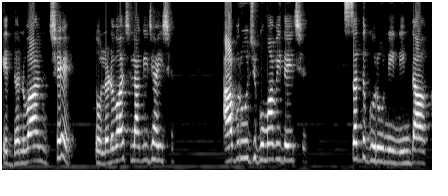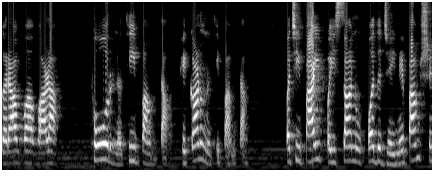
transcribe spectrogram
કે ધનવાન છે તો લડવા જ લાગી જાય છે. આબરૂ જ ગુમાવી દે છે. સદગુરુની નિંદા કરાવવા વાળા ઠોર નથી પામતા, ઠેકાણું નથી પામતા. પછી પાઈ પૈસાનું પદ જઈને પામશે.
